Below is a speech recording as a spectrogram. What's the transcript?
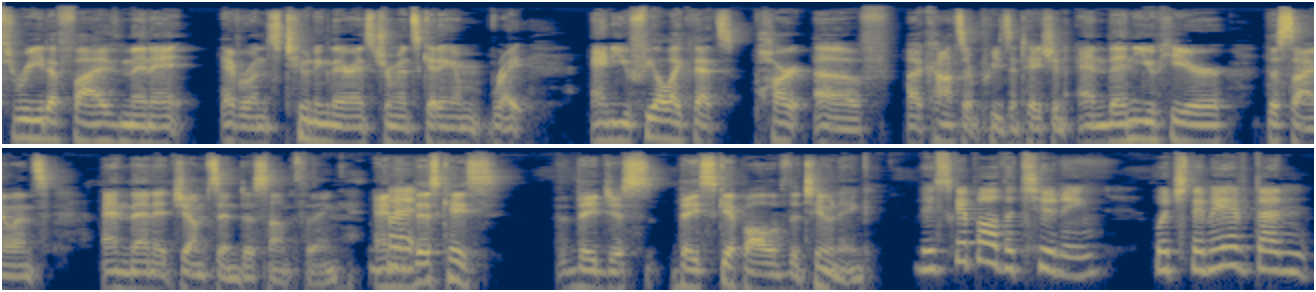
3 to 5 minute everyone's tuning their instruments getting them right and you feel like that's part of a concert presentation and then you hear the silence and then it jumps into something. And in this case they just they skip all of the tuning. They skip all the tuning, which they may have done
